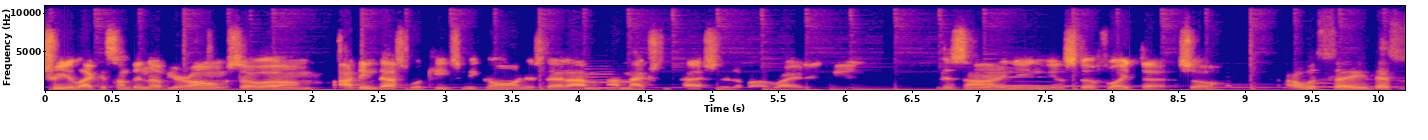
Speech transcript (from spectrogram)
treat it like it's something of your own. So um, I think that's what keeps me going is that I'm I'm actually passionate about writing and designing and stuff like that. So I would say that's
